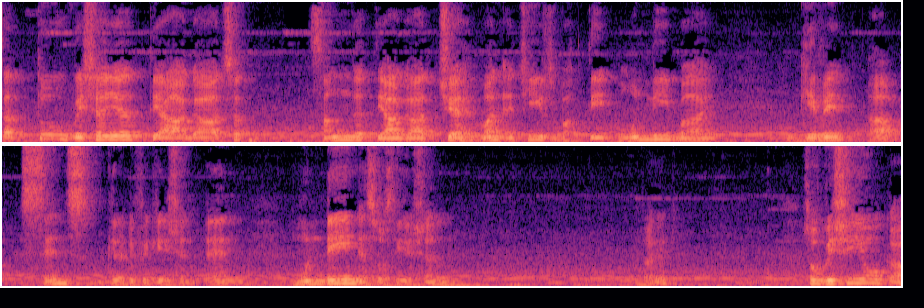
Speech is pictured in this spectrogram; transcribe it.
तत्तु विषय त्यागा संग त्यागा च वन अचीव्स भक्ति only by giving up sense gratification and mundane association right so विषयों का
